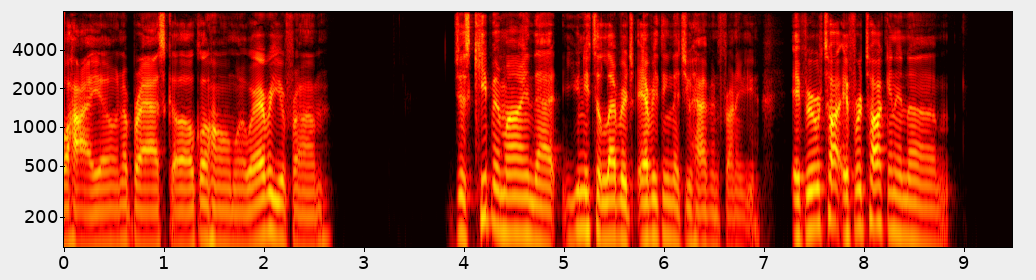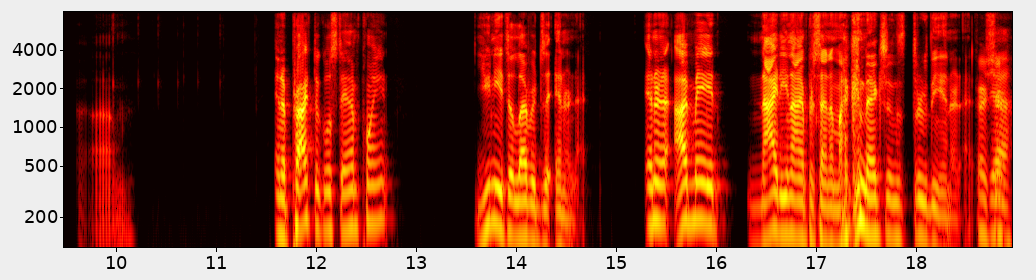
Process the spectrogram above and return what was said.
Ohio, Nebraska, Oklahoma, wherever you're from, just keep in mind that you need to leverage everything that you have in front of you. If you're ta- if we're talking in um, um in a practical standpoint, you need to leverage the internet. Internet. I've made 99% of my connections through the internet. For sure. Yeah.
